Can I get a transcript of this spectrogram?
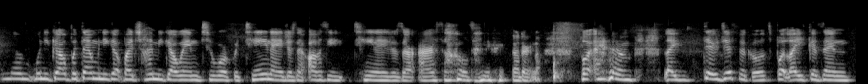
and then when you go but then when you go by the time you go in to work with teenagers now obviously teenagers are arseholes anyway I don't know. But um like they're difficult but like as in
